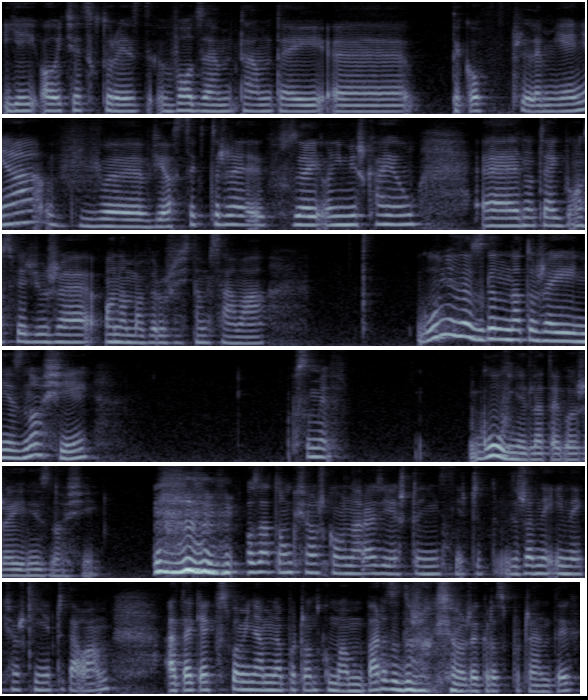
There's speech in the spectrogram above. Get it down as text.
jej ojciec, który jest wodzem tamtej, e, tego plemienia w wiosce, które, w której oni mieszkają, e, no to jakby on stwierdził, że ona ma wyruszyć tam sama. Głównie ze względu na to, że jej nie znosi, w sumie głównie dlatego, że jej nie znosi. Poza tą książką na razie jeszcze nic nie żadnej innej książki nie czytałam, a tak jak wspominałam na początku, mam bardzo dużo książek rozpoczętych,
